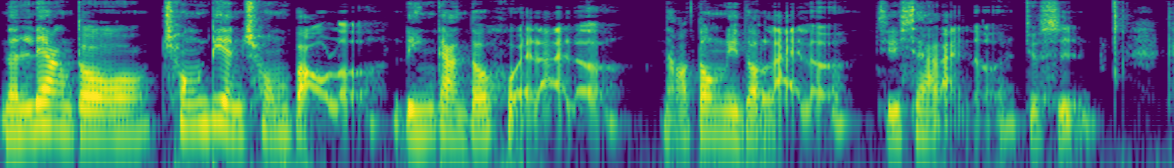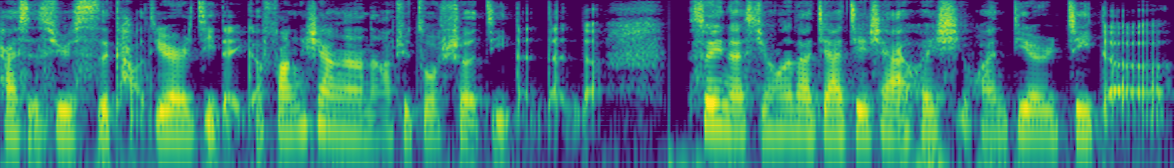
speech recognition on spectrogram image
能量都充电充饱了，灵感都回来了，然后动力都来了。接下来呢，就是开始去思考第二季的一个方向啊，然后去做设计等等的。所以呢，希望大家接下来会喜欢第二季的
